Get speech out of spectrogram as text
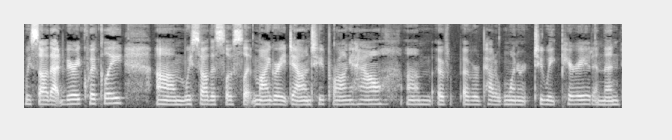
We saw that very quickly. Um, we saw the slow slip migrate down to Porangahau um, over, over about a one or two week period, and then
